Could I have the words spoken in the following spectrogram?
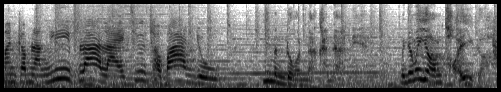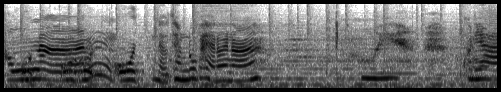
มันกำลังรีบล่ารายชื่อชาวบ้านอยู่ นี่มันโดนหนักขนาดนี้มันยังไม่ยอมถอยอีกเหรอเท่านั้นโอ้เดี๋ยวฉันดูแผลหน่อยนะโอ้ยคุณยา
